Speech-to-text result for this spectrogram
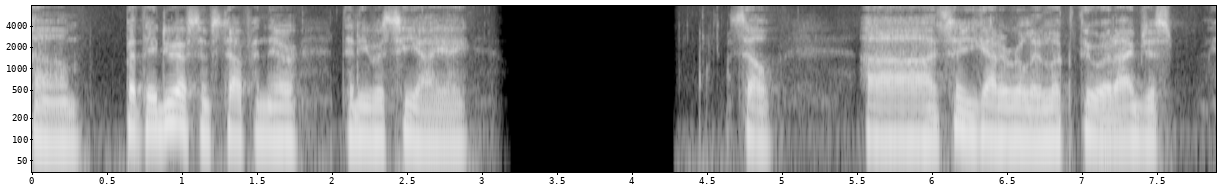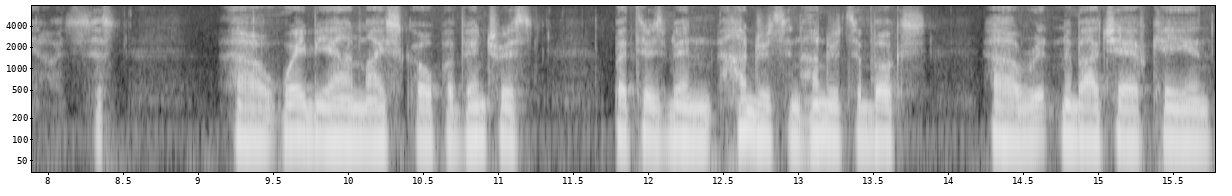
Um, but they do have some stuff in there that he was CIA. So, uh, so you got to really look through it. I'm just uh, way beyond my scope of interest. But there's been hundreds and hundreds of books uh, written about JFK, and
